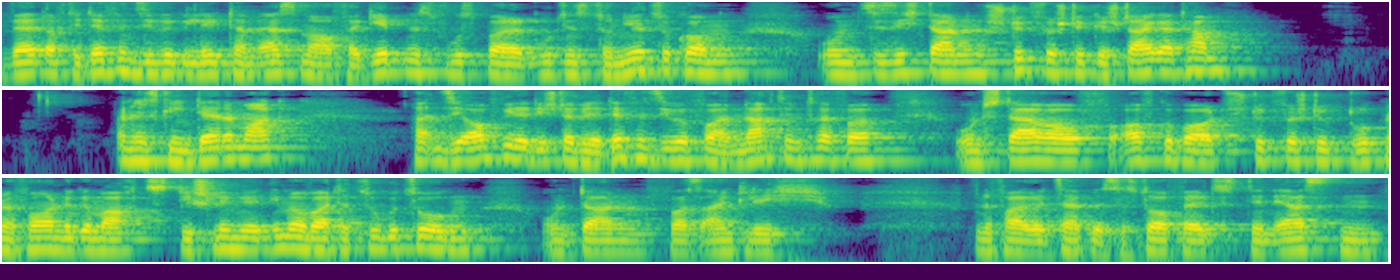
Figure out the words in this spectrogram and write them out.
Wert auf die Defensive gelegt haben, erstmal auf Ergebnisfußball gut ins Turnier zu kommen und sie sich dann Stück für Stück gesteigert haben. Und jetzt gegen Dänemark hatten sie auch wieder die stabile Defensive, vor allem nach dem Treffer und darauf aufgebaut, Stück für Stück Druck nach vorne gemacht, die Schlinge immer weiter zugezogen und dann war es eigentlich eine Frage der Zeit, bis das Tor fällt. Den ersten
